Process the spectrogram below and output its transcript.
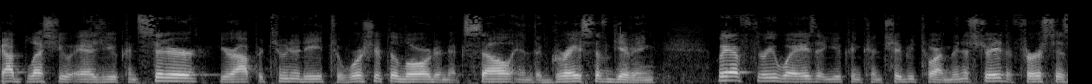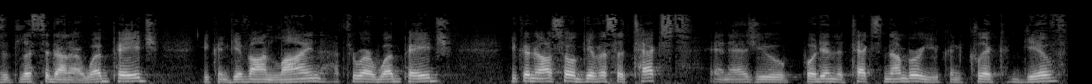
God bless you as you consider your opportunity to worship the Lord and excel in the grace of giving. We have three ways that you can contribute to our ministry. The first is listed on our web page. You can give online through our web page. You can also give us a text and as you put in the text number, you can click give,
